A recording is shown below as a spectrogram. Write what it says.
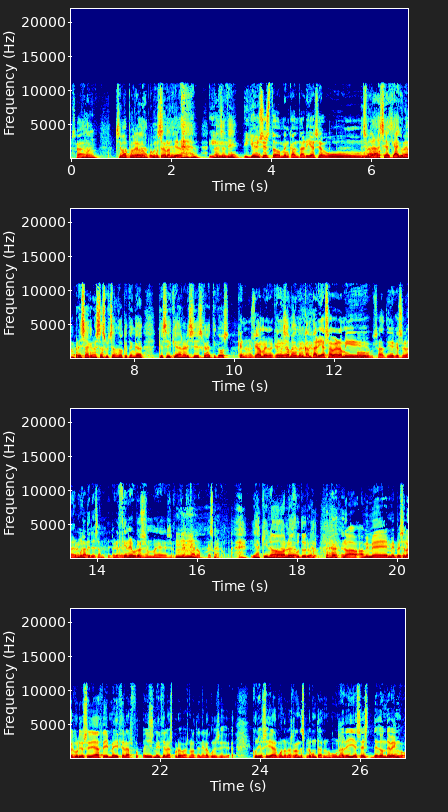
O sea, también. Chema, pues, Bueno, pues pues, muchas eh, gracias. y, gracias a ti. y yo insisto, me encantaría si algún... Es verdad, si hay alguna empresa que nos está escuchando que tenga que se dedique a análisis genéticos, Que nos llamen, que, nos llamen. me encantaría saber. A mí, Oh. o sea, tiene que ser pero muy claro, interesante. Pero Es 100 muy euros es, es- es Mm. caro, es caro. y aquí no. Bueno, en no- un futuro. No, a, a mí me, me pesó la curiosidad y me hice las, y me hice las pruebas, ¿no? Tenía la curiosidad, curiosidad, bueno, las grandes preguntas, ¿no? Una de ellas es ¿de dónde vengo?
